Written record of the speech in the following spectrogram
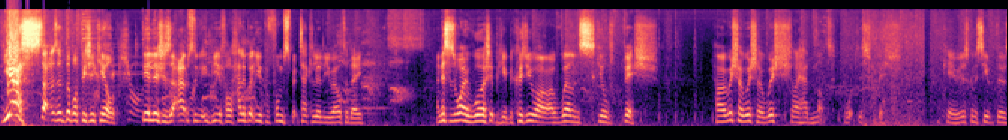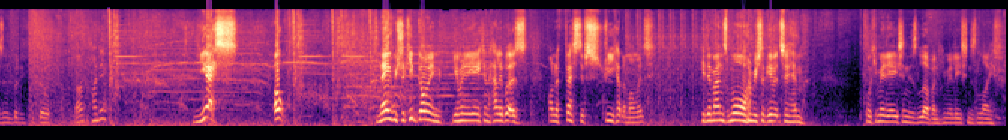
Yes! That was a double fishy kill. Delicious, absolutely beautiful. Halibut, you performed spectacularly well today. And this is why I worship you, because you are a well and skilled fish. How I wish, I wish, I wish I had not bought this fish. Okay, we're just going to see if there's anybody to go behind it. Yes! Oh! Nay, we should keep going. Humiliation Halibut is on a festive streak at the moment. He demands more and we shall give it to him. For humiliation is love and humiliation is life.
